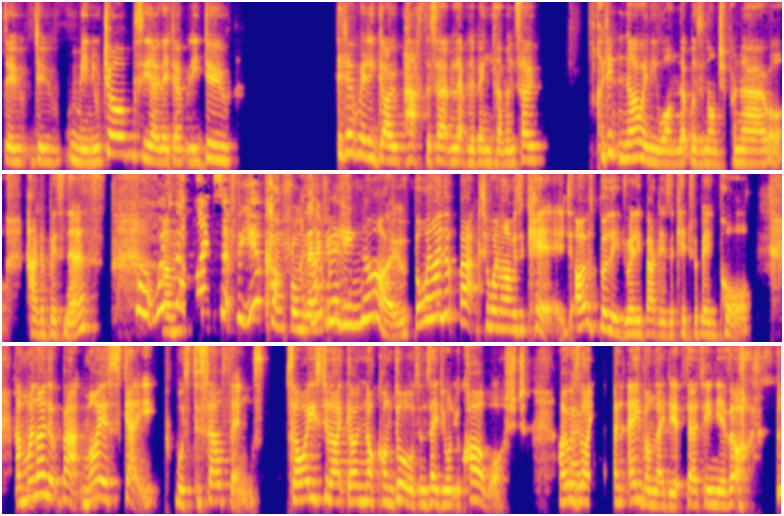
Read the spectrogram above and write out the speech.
do do menial jobs. You know, they don't really do. They don't really go past a certain level of income, and so I didn't know anyone that was an entrepreneur or had a business. Well, where did um, that mindset for you come from? I then? don't really know. But when I look back to when I was a kid, I was bullied really badly as a kid for being poor. And when I look back, my escape was to sell things. So I used to like go and knock on doors and say, "Do you want your car washed?" I was like an Avon lady at 13 years old.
